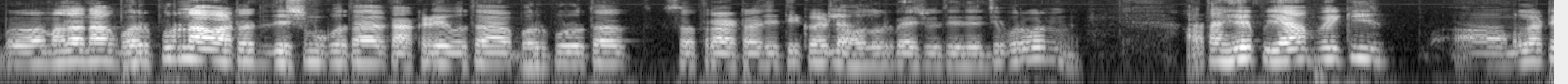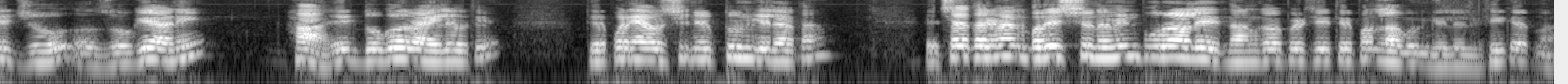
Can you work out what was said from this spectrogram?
बरोबर मला ना भरपूर नाव आठवते देशमुख होता काकडे होता भरपूर होता सतरा अठरा ते तिकडले हॉलर बॅच होते त्यांचे बरोबर ना? आता हे यापैकी मला वाटते जो जोगे आणि हा एक दोघं राहिले होते ते पण यावर्षी निपटून गेले आता. याच्या दरम्यान बरेचसे नवीन पोरं आले नांदगाव पेठचे ते पण लागून गेलेले ठीक आहेत ना?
